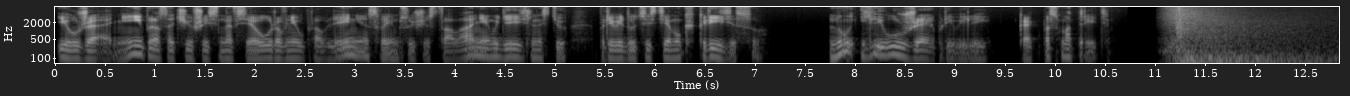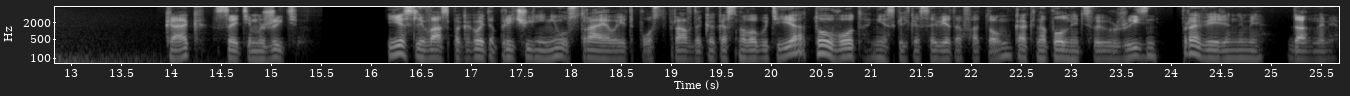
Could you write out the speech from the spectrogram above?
и уже они, просочившись на все уровни управления своим существованием и деятельностью, приведут систему к кризису. Ну или уже привели, как посмотреть. Как с этим жить? Если вас по какой-то причине не устраивает пост «Правда» как основа бытия, то вот несколько советов о том, как наполнить свою жизнь проверенными данными.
